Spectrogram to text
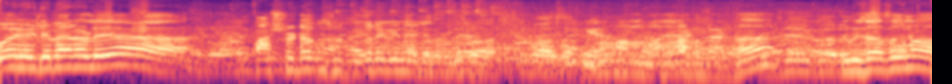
ওই হেঁটে বেড়া লইয়া পাঁচশো টাকা সুদ করে কিনে। হ্যাঁ? তুমি চাচ্ছ না?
